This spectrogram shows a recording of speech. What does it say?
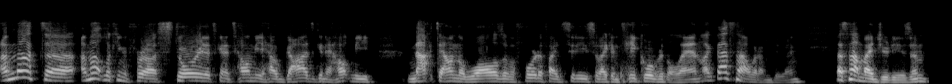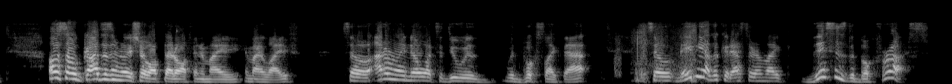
am not uh, I'm not looking for a story that's going to tell me how God's going to help me knock down the walls of a fortified city so I can take over the land. Like that's not what I'm doing. That's not my Judaism. Also, God doesn't really show up that often in my in my life. So I don't really know what to do with with books like that. So maybe I look at Esther and I'm like, this is the book for us.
